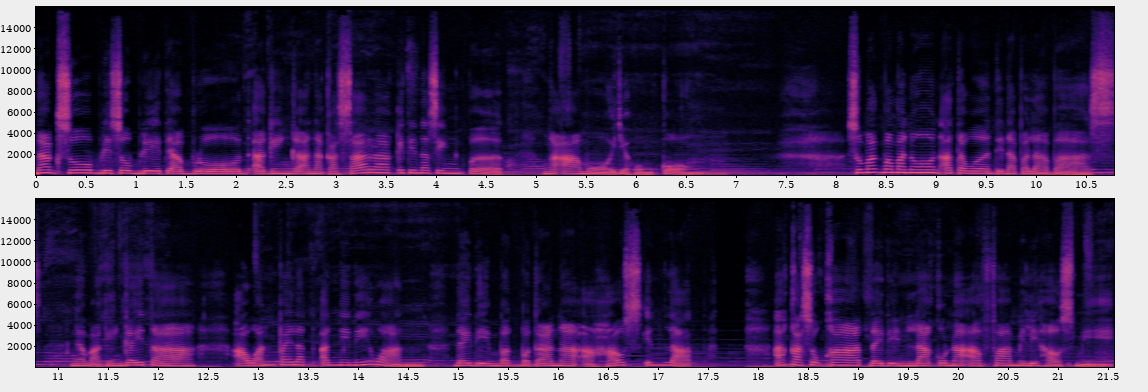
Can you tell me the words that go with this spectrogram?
Nagsubli-subli iti abroad aging ga nakasarak iti nasingpet nga amo iti Hong Kong. Sumagmamanon atawan tinapalabas. Nga maging ga ita awan pailat niniwan. Day di imbagbagana a house in lot. Akasukat day di inlako na a family house me.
